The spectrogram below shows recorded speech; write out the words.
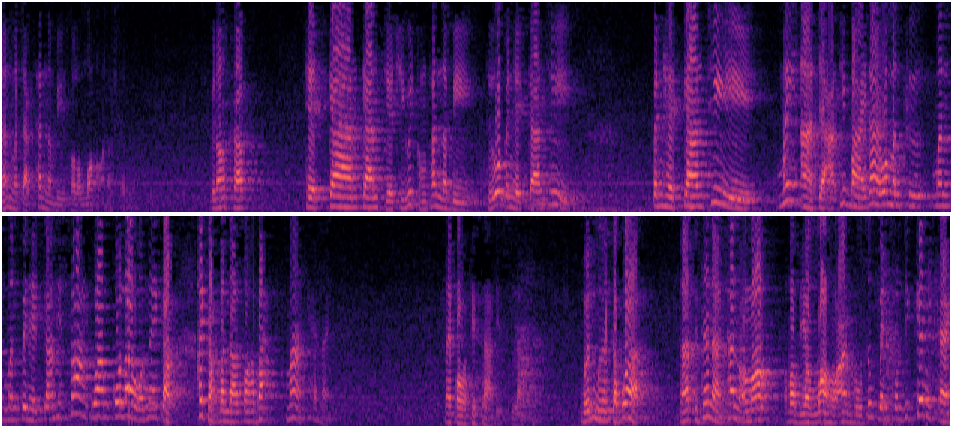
นั้นมาจากท่านนาบีสุลต่านพี่น้องครับ เหตุการณ์การเสียชีวิตของท่านนาบี ถือว่าเป็นเหตุการณ์ที่ เป็นเหตุการณ์ที่ไม่อาจจะอธิบายได้ว่ามันคือมันมันเป็นเหตุการณ์ที่สร้างความโกลาหลให้กับ ให้กับบรรดาสหบะมากแค่ไหน ในประวัติศาสตร์อิสลาม เหมือนเหมือนกับว่านะถึงขนาดท่านอุมัรรดิยัลลอฮุอันฮูซึ่งเป็นคนที่เข้มแข็ง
